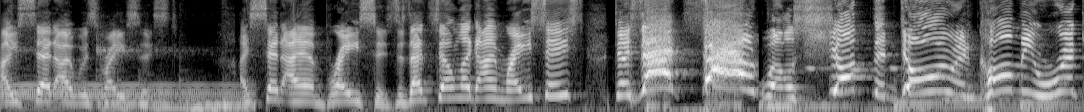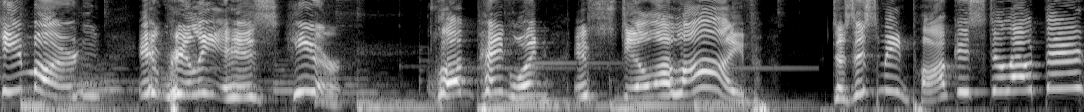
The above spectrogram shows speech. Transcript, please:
I said I was racist. I said I have braces. Does that sound like I'm racist? Does that sound? Well, shut the door and call me Ricky Martin. It really is here. Club Penguin is still alive. Does this mean Puck is still out there?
